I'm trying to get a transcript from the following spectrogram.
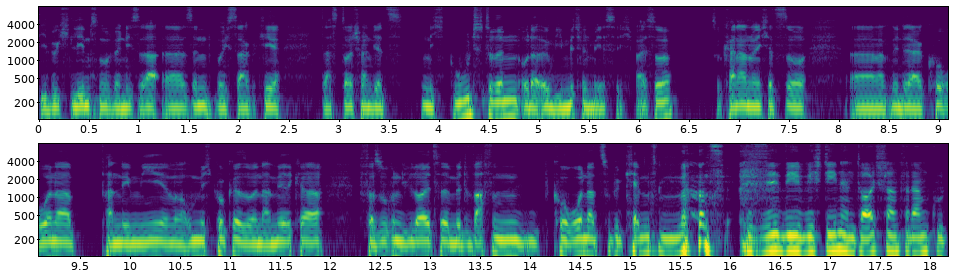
die wirklich lebensnotwendig äh, sind, wo ich sage, okay, da ist Deutschland jetzt nicht gut drin oder irgendwie mittelmäßig, weißt du? So, keine Ahnung, wenn ich jetzt so äh, mit der Pandemie immer um mich gucke, so in Amerika versuchen die Leute mit Waffen Corona zu bekämpfen. Wir, wir, stehen in Deutschland verdammt gut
